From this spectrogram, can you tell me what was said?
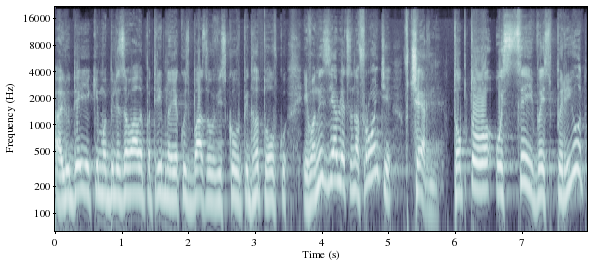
е, людей, які мобілізували, потрібно якусь базову військову підготовку, і вони з'являться на фронті в червні. Тобто, ось цей весь період.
